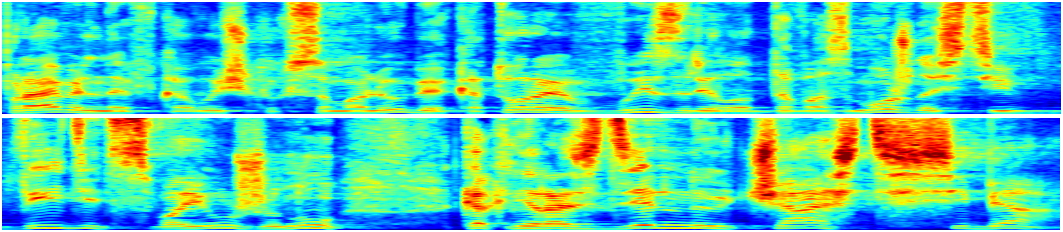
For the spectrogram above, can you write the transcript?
правильное в кавычках самолюбие, которое вызрело до возможности видеть свою жену как нераздельную часть себя.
